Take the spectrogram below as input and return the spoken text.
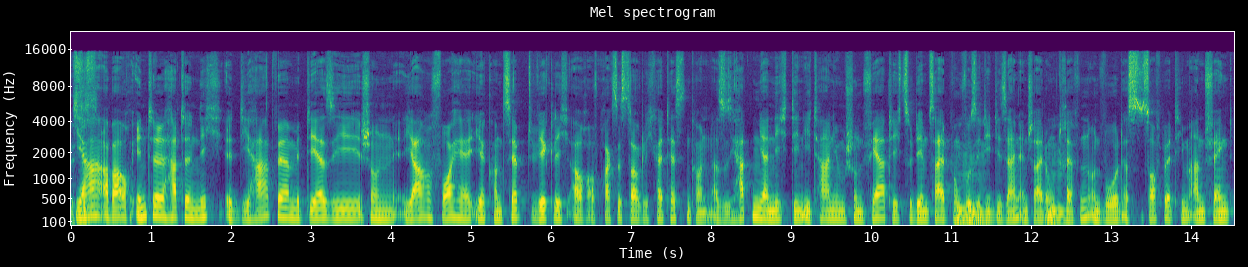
Ist ja, aber auch Intel hatte nicht äh, die Hardware, mit der sie schon Jahre vorher ihr Konzept wirklich auch auf Praxistauglichkeit testen konnten. Also sie hatten ja nicht den Itanium schon fertig zu dem Zeitpunkt, mm. wo sie mhm. die Designentscheidungen mm. treffen und wo das Software-Team anfängt,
